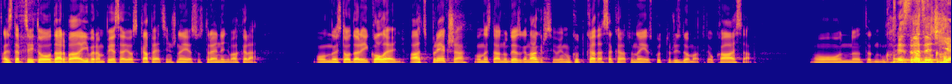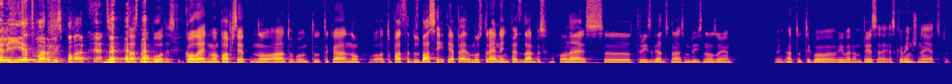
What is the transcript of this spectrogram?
Es, starp citu, darbā Ivaram piesājos, kāpēc viņš neies uz treniņu vakarā. Un es to darīju kolēģi acu priekšā, un es tā nu, diezgan agresīvi. Nu, kur- kādā sakarā tu neies, kur tur izdomā, ka tev kājas sāp? Un uh, tad nu, Es redzēju, ka Jēlī ietver vispār. tas nav būtiski. Kolēģi man paprasīja, nu, ā, tu, tu, tā kā, nu, tu pats tad uz basīti, ja pēc, uz treniņu pēc darba. Es, Ko nē, es uh, trīs gadus neesmu bijis no Zviedrijas. Tad Tu tikko Ivaram piesājies, ka viņš neiet tur.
